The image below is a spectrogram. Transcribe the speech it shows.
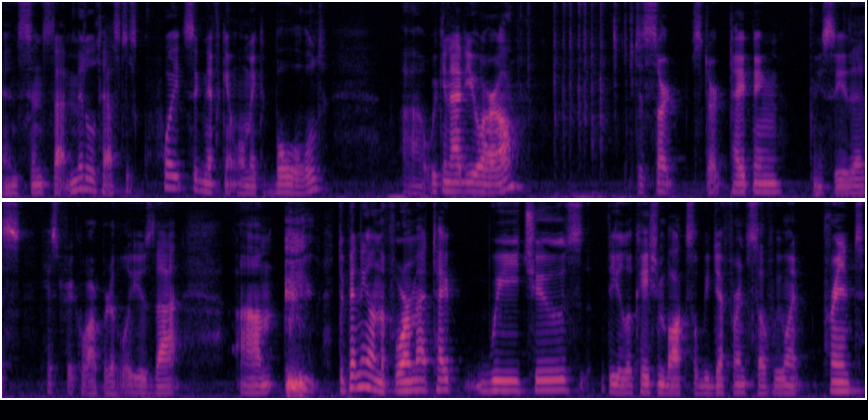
And since that middle test is quite significant, we'll make it bold. Uh, we can add URL. Just start start typing. You see this history cooperative. We'll use that. Um, depending on the format type we choose, the location box will be different. So if we went print,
